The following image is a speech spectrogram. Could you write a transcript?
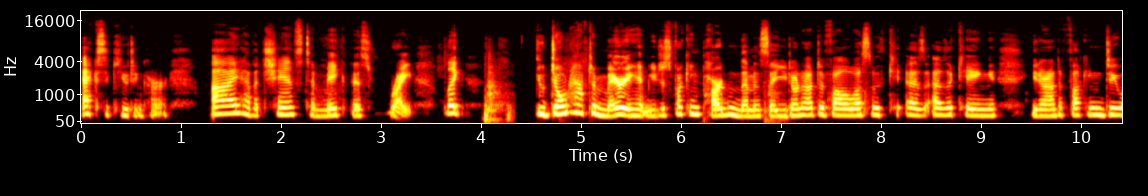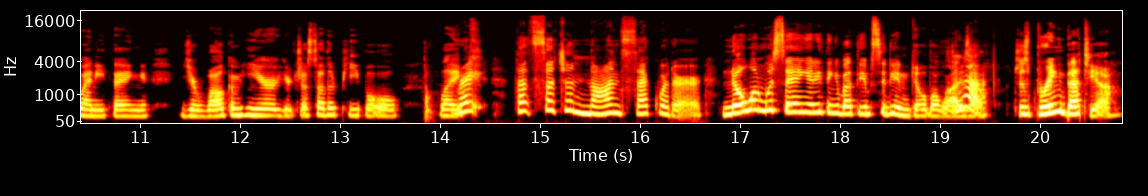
executing her. I have a chance to make this right. Like, you don't have to marry him. You just fucking pardon them and say you don't have to follow us with ki- as as a king. You don't have to fucking do anything. You're welcome here. You're just other people. Like, right? That's such a non sequitur. no one was saying anything about the Obsidian Guild, Eliza. Yeah. Just bring Betia.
